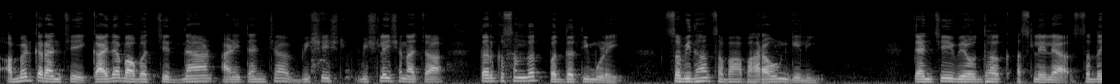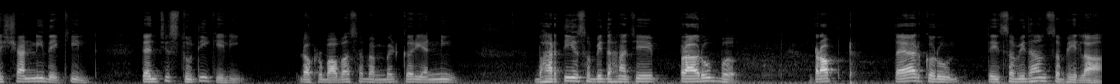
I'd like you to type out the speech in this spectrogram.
आंबेडकरांचे कायद्याबाबतचे ज्ञान आणि त्यांच्या विशेष विश्लेषणाच्या तर्कसंगत पद्धतीमुळे संविधान सभा भारावून गेली. त्यांचे विरोधक असलेल्या सदस्यांनी देखील त्यांची स्तुती केली. डॉक्टर बाबासाहेब आंबेडकर यांनी भारतीय संविधानाचे प्रारूप ड्राफ्ट तयार करून ते संविधान सभेला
